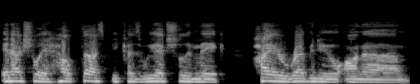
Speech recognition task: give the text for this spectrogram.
it actually helped us because we actually make higher revenue on a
